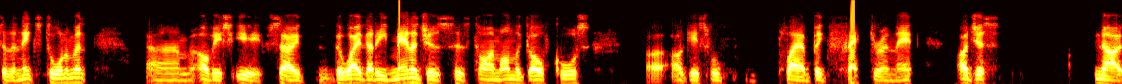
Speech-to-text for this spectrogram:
to the next tournament. Um, obviously, yeah. So the way that he manages his time on the golf course, uh, I guess, will play a big factor in that. I just no.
